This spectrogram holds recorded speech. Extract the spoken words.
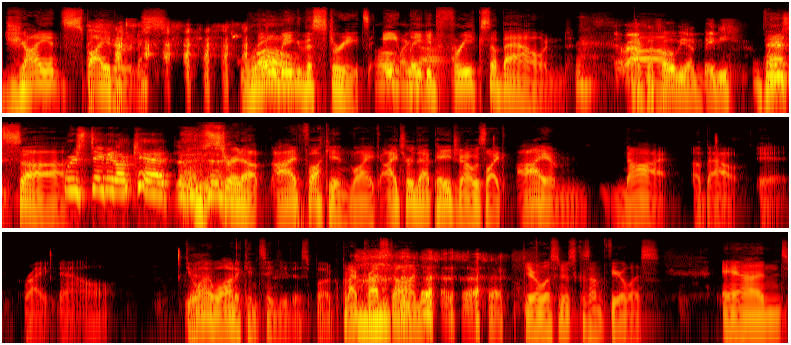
giant spiders roaming Oh. the streets. Oh my Eight-legged freaks abound. Arachnophobia, baby. That's uh, Where's David Arquette? straight up. I fucking like. I turned that page, and I was like, I am not about it right now. Do I want to continue this book? But I pressed on. dear listeners, because I'm fearless. And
